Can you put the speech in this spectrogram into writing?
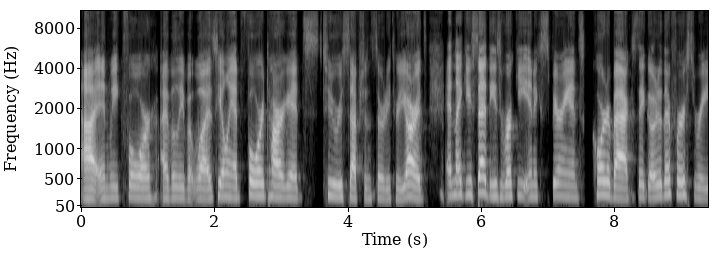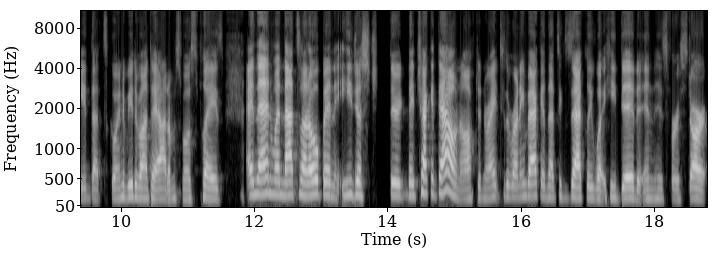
uh, in week four, I believe it was. He only had four targets, two receptions, 33 yards. And like you said, these rookie inexperienced quarterbacks, they go to their first read. That's going to be Davante Adams most plays. And then when that's not open, he just they check it down often, right, to the running back, and that's exactly what he did in his first start.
